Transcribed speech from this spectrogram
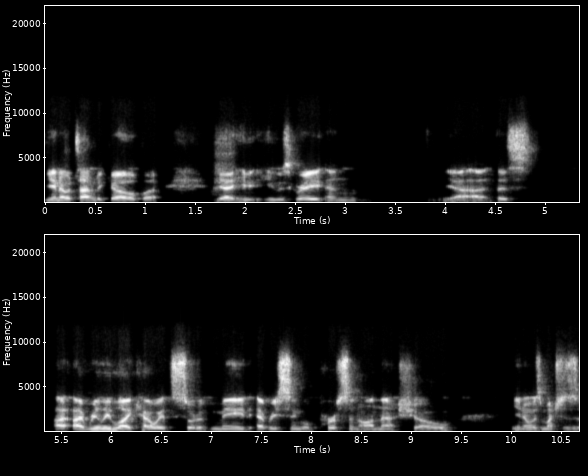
you know, time to go. But yeah, he, he was great. And yeah, uh, this, I, I really like how it's sort of made every single person on that show you know as much as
